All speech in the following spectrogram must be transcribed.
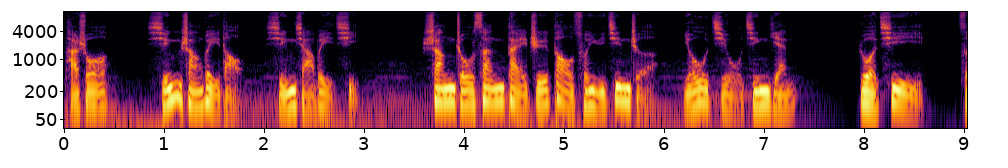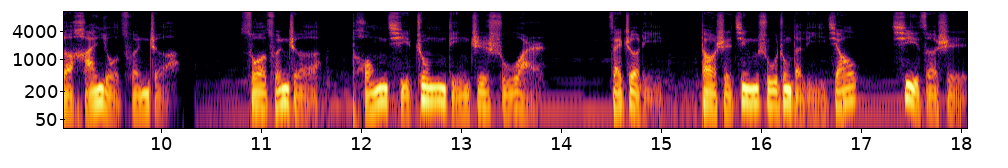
他说：“形上未道，形下未气。”商周三代之道存于今者，有九经焉。若气，则含有存者，所存者同气中鼎之属耳。在这里，道是经书中的礼教，气则是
